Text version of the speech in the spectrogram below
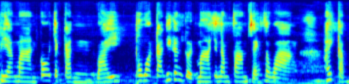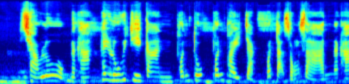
พยามารก็จะกันไว้ เพราะว่าการที่กันเกิดมาจะนำความแสงสว่าง ให้กับชาวโลกนะคะ ให้รู้วิธีการพ้นทุกข์พ้นภัยจากวัฏสงสารนะคะ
